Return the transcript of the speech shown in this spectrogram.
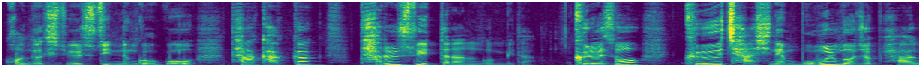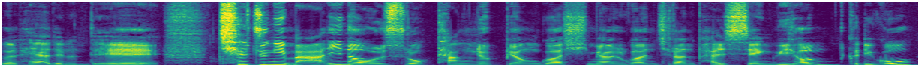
건강 체중일 수도 있는 거고 다 각각 다를 수 있다라는 겁니다. 그래서 그 자신의 몸을 먼저 파악을 해야 되는데 체중이 많이 나올수록 당뇨병과 심혈관 질환 발생 위험 그리고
